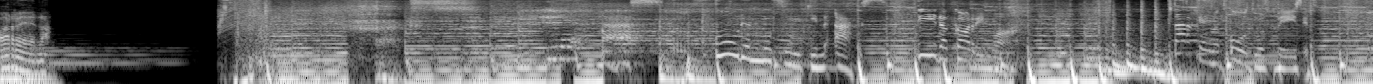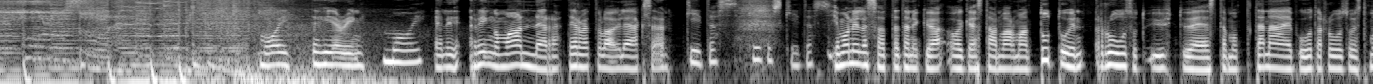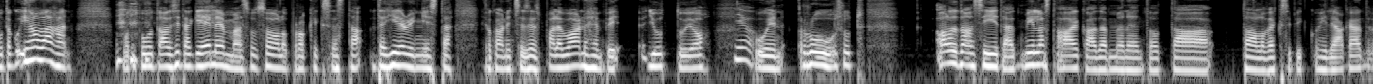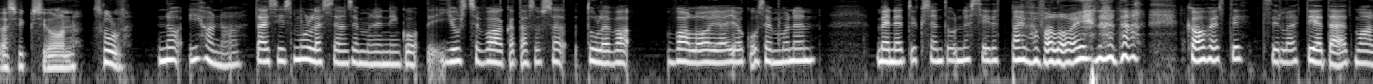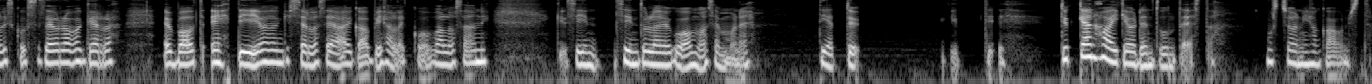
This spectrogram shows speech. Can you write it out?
Areena. Moi, The Hearing, Moi. eli Ringo Manner. Tervetuloa Yleäksään. Kiitos, kiitos, kiitos. Ja monille sä oot tätä nykyään oikeastaan varmaan tutuin ruusut yhtyeestä, mutta tänään ei puhuta ruusuista, mutta kuin ihan vähän. Mutta puhutaan sitäkin enemmän sun sooloprokiksesta The Hearingista, joka on itse asiassa paljon vanhempi juttu jo Joo. kuin ruusut. Aloitetaan siitä, että millaista aikaa tämmöinen tota, talveksi pikkuhiljaa kääntyvä syksy on sulle? No ihanaa. Tai siis mulle se on semmoinen niinku, just se vaakatasossa tuleva valo ja joku semmoinen menetyksen tunne siitä, että päivävaloa ei enää näe kauheasti. Sillä tietää, että maaliskuussa seuraavan kerran about ehtii johonkin sellaiseen aikaan pihalle, kun on valosaa, niin siinä, siinä tulee joku oma semmoinen tietty, ti- tykkään haikeuden tunteesta. Musta se on ihan kaunista.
